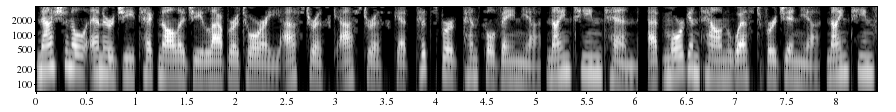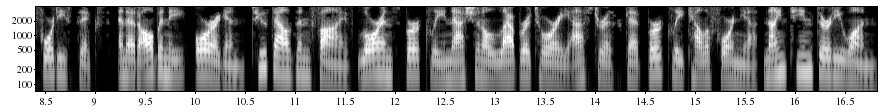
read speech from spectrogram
National Energy Technology Laboratory at Pittsburgh, Pennsylvania 1910, at Morgantown, West Virginia 1946, and at Albany, Oregon 2005 Lawrence Berkeley National Laboratory asterisk at Berkeley, California 1931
